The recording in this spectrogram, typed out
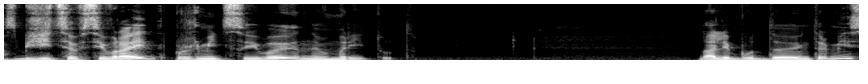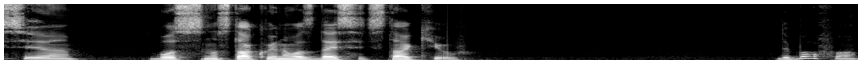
Збіжіться всі в рейд, прожміть сейви, не вмріть тут. Далі буде інтермісія. Бос настакує на вас 10 стаків дебафа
